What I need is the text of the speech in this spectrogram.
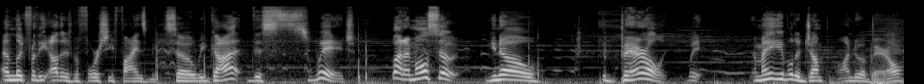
and look for the others before she finds me. So we got this switch, but I'm also, you know, the barrel. Wait, am I able to jump onto a barrel?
